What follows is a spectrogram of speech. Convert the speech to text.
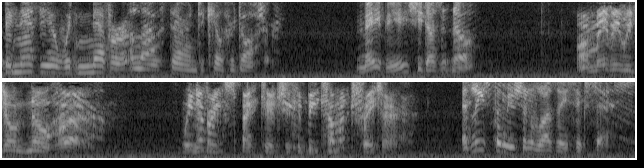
Benezia would never allow Saren to kill her daughter. Maybe she doesn't know. Or maybe we don't know her. We never expected she could become a traitor. At least the mission was a success.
